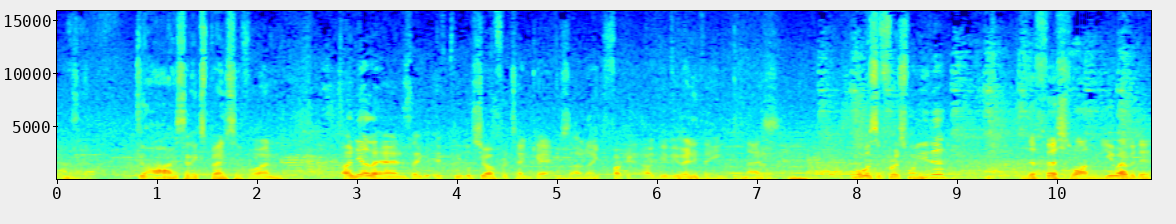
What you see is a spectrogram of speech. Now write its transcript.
Like, God, it's an expensive one. On the other hand, it's like, if people show up for 10 cams, I'm like, fuck it, I'll give you anything. nice. What was the first one you did? The first one you ever did,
